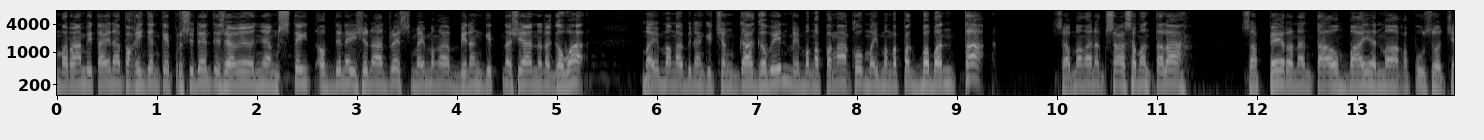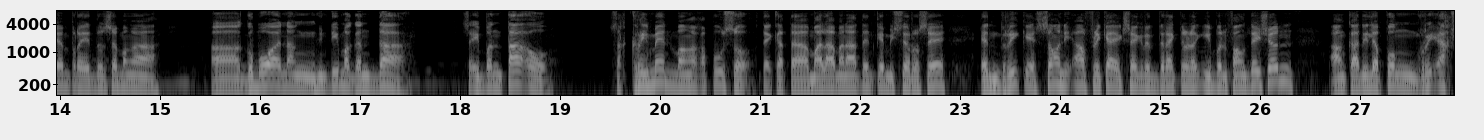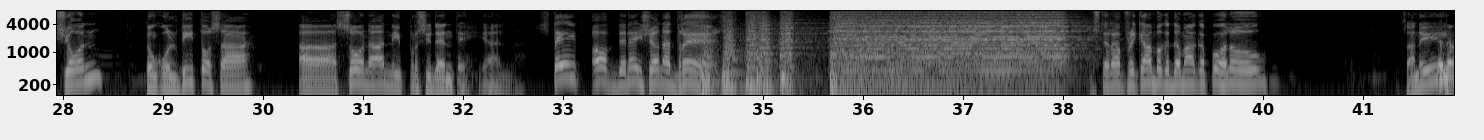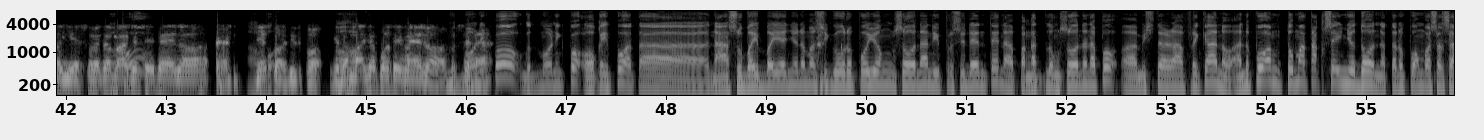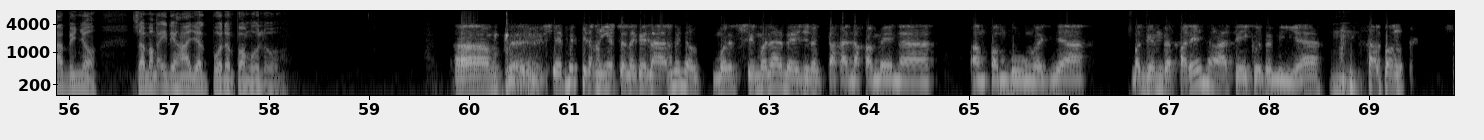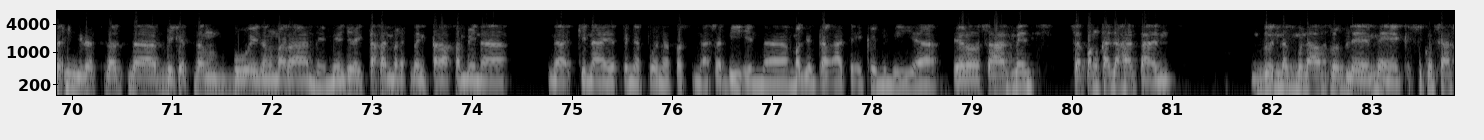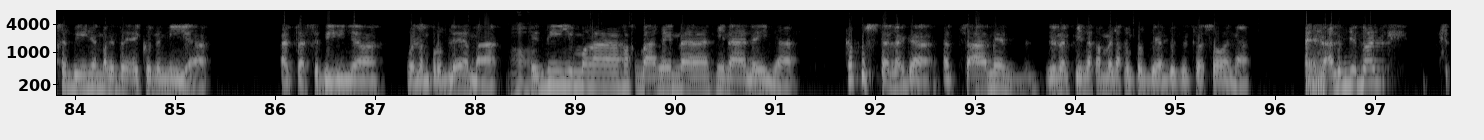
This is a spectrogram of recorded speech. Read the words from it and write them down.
Marami tayo napakinggan kay Presidente sa kanyang State of the Nation Address. May mga binanggit na siya na nagawa. May mga binanggit siyang gagawin. May mga pangako, may mga pagbabanta sa mga nagsasamantala sa pera ng taong bayan mga kapuso. At syempre doon sa mga ah, gumawa ng hindi maganda sa ibang tao, sa krimen mga kapuso. Teka, ta, malaman natin kay Mr. Jose Enrique Sony Africa, Executive Director ng Ibon Foundation, ang kanila pong reaksyon tungkol dito sa zona ni Presidente. Yan. State of the Nation Address. Mr. Africa, magandang umaga po. Hello. Sani? Hello, yes. Magandang umaga Opo. si Melo. yes po, dito po. Magandang Opo. umaga po si Melo. Good morning po. Good morning po. Okay po at ah, nasubaybayan nyo naman siguro po yung zona ni Presidente na pangatlong zona na po, ah, Mr. Africano. Ano po ang tumatak sa inyo doon at ano po ang masasabi nyo sa mga inihayag po ng Pangulo? Um, Siyempre, pinakinggan talaga namin. Mula sa simula, medyo nagtaka na kami na ang pambungad niya, maganda pa rin ang ating ekonomiya. Mm. Habang sa hirap na, na bigat ng buhay ng marami, medyo nagtaka, nagtaka kami na na kinaya pa niya po na pas, nasabihin na maganda ang ating ekonomiya. Pero sa amin, sa pangkalahatan, doon nagmula ang problema eh. Kasi kung sasabihin niya maganda ang ekonomiya at sasabihin niya walang problema, Oo. hindi yung mga hakbangin na hinanay niya, kapos talaga. At sa amin, doon ang pinakamalaking problema doon sa zona. Alam niyo ba,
